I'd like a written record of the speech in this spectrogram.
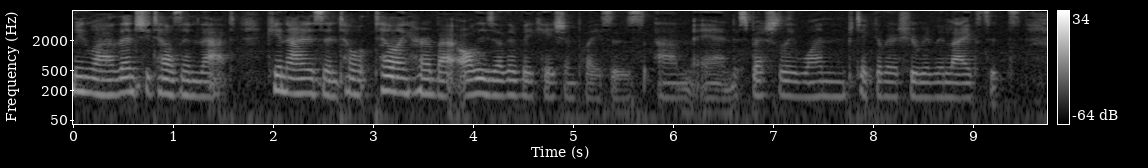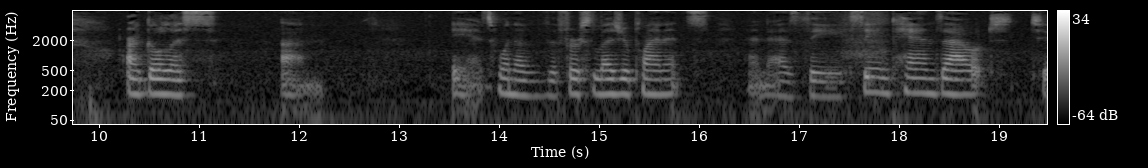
meanwhile, then she tells him that K9 is in to- telling her about all these other vacation places, um, and especially one in particular she really likes. It's Argolis. Um, it's one of the first leisure planets and as the scene pans out to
